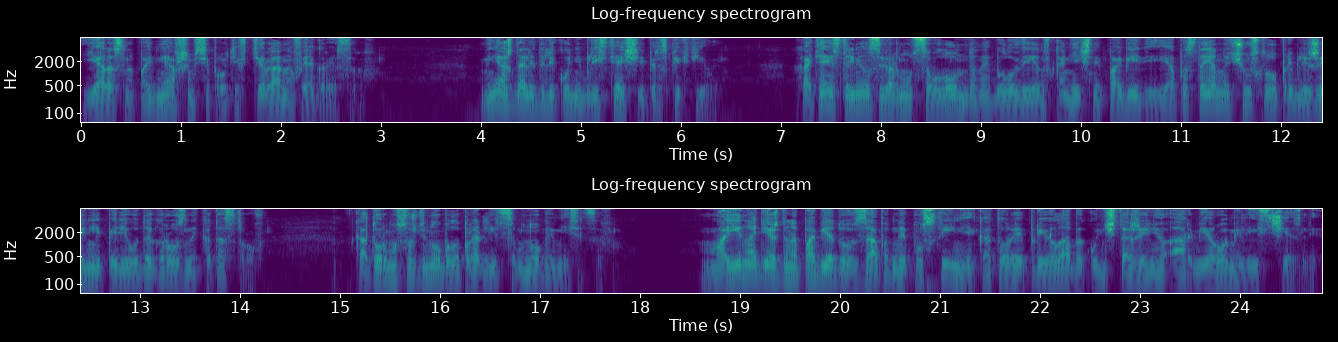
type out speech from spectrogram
яростно поднявшимся против тиранов и агрессоров. Меня ждали далеко не блестящие перспективы. Хотя я стремился вернуться в Лондон и был уверен в конечной победе, я постоянно чувствовал приближение периода грозных катастроф, которому суждено было продлиться много месяцев. Мои надежды на победу в западной пустыне, которая привела бы к уничтожению армии Ромеля, исчезли.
